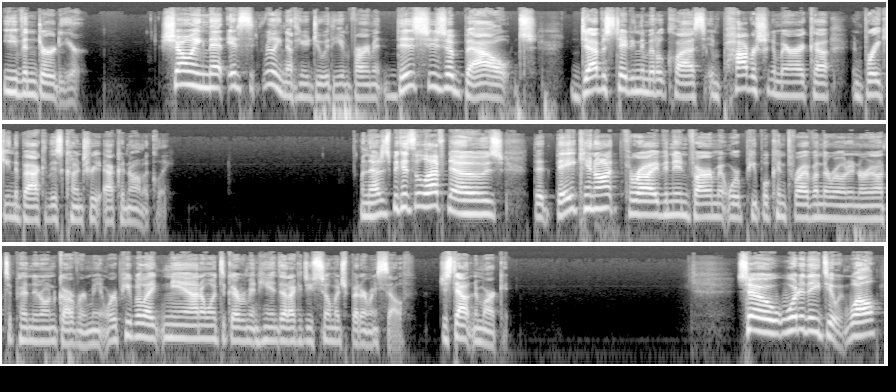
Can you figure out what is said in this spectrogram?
even dirtier. Showing that it's really nothing to do with the environment. This is about devastating the middle class, impoverishing America, and breaking the back of this country economically. And that is because the left knows that they cannot thrive in an environment where people can thrive on their own and are not dependent on government, where people are like, nah, I don't want the government handed. I could do so much better myself, just out in the market. So, what are they doing? Well,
